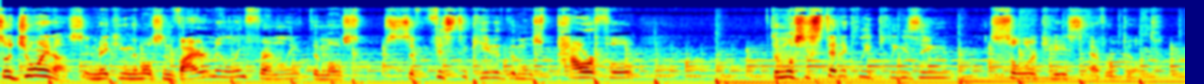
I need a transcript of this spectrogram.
So join us in making the most environmentally friendly, the most sophisticated, the most powerful, the most aesthetically pleasing solar case ever built.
